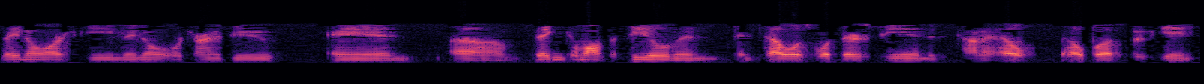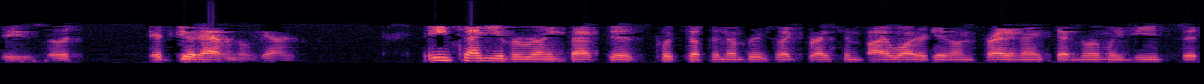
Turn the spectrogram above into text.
they know our scheme, they know what we're trying to do, and um, they can come off the field and, and tell us what they're seeing and kind of help help us through the game too. So it's it's good having those guys. Anytime you have a running back that puts up the numbers like Bryson Bywater did on Friday night, that normally means that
